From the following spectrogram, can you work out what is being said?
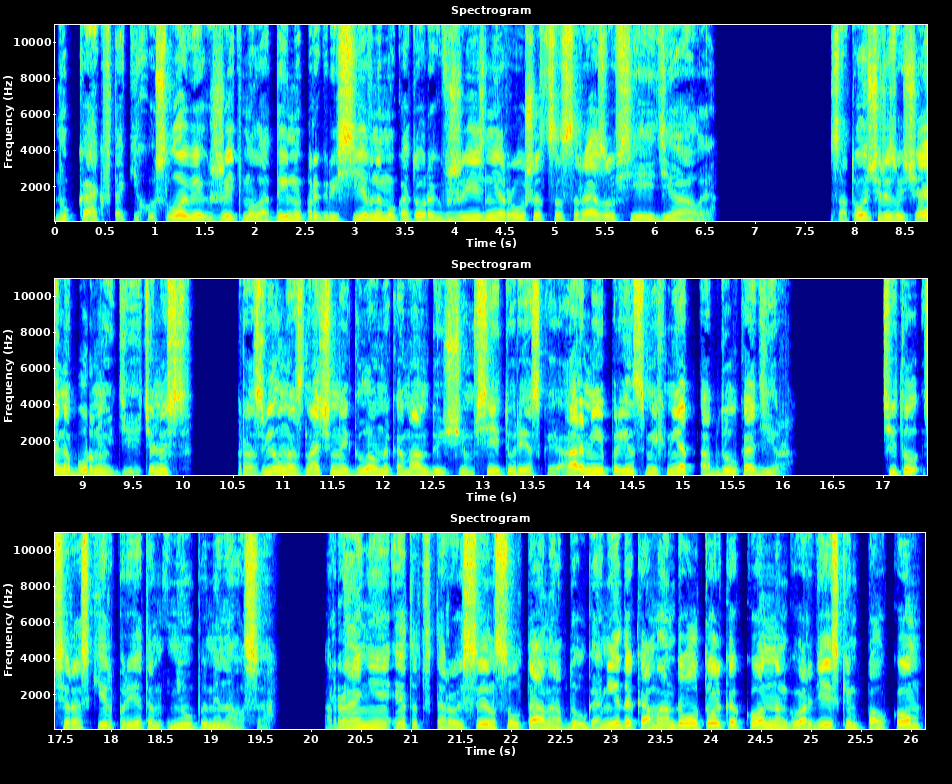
Ну как в таких условиях жить молодым и прогрессивным, у которых в жизни рушатся сразу все идеалы? Зато чрезвычайно бурную деятельность развил назначенный главнокомандующим всей турецкой армии принц Мехмед Абдул-Кадир. Титул Сираскир при этом не упоминался. Ранее этот второй сын султана Абдулгамида командовал только конным гвардейским полком,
